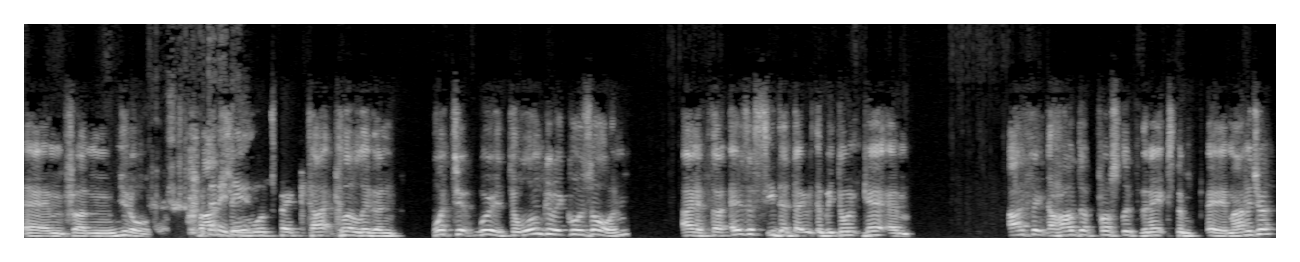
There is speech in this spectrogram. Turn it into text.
um, from you know crashing more spectacularly than what it would. The longer it goes on, and if there is a seed of doubt that we don't get him, I think the harder, firstly, for the next uh, manager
